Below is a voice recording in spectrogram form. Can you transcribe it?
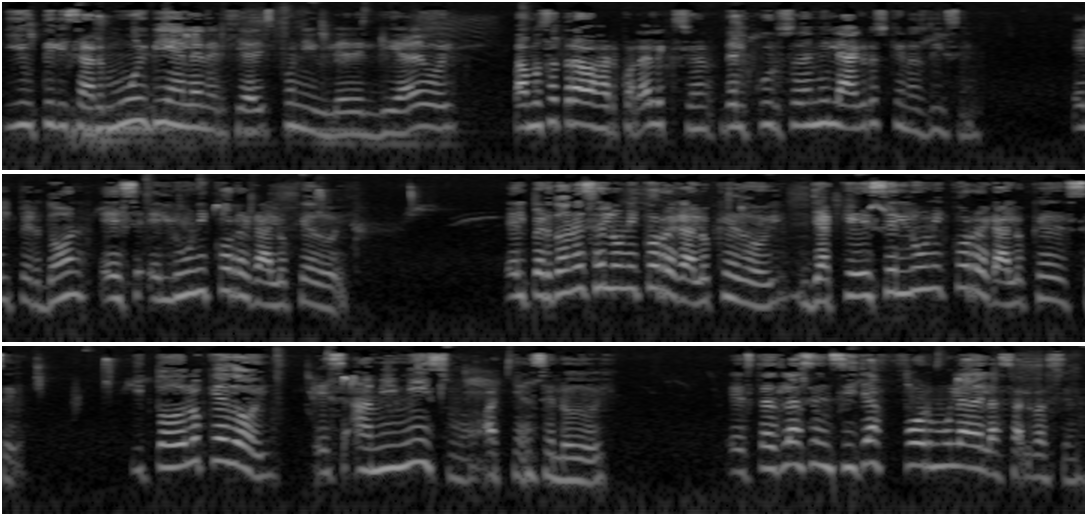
y utilizar muy bien la energía disponible del día de hoy, vamos a trabajar con la lección del curso de milagros que nos dicen, el perdón es el único regalo que doy. El perdón es el único regalo que doy, ya que es el único regalo que deseo. Y todo lo que doy es a mí mismo a quien se lo doy. Esta es la sencilla fórmula de la salvación.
